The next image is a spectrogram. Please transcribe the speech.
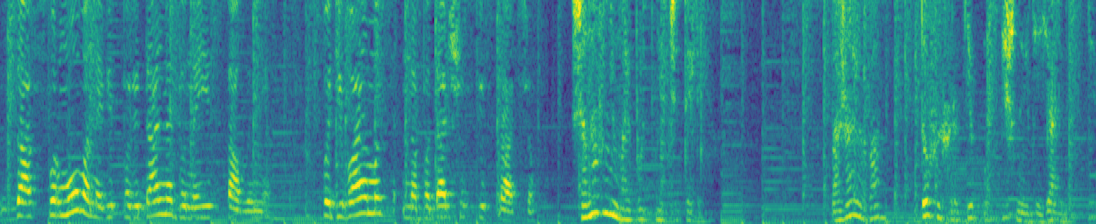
за сформоване відповідальне до неї ставлення. Сподіваємось на подальшу співпрацю. Шановні майбутні вчителі, бажаю вам довгих років успішної діяльності.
